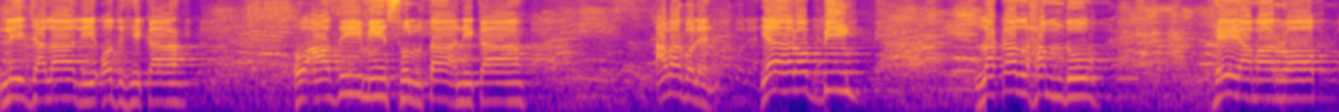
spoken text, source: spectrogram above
লি জালালি অদহিকা। ও আজিমি সুলতানিকা। আবার বলেন, ইয়া রব্বি লাকাল হামদু। হে আমার রব।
